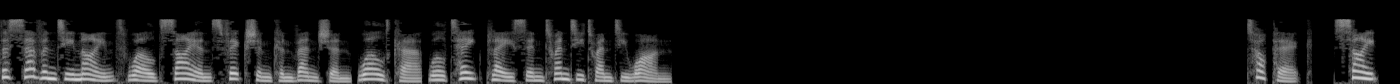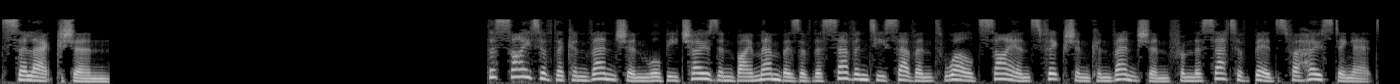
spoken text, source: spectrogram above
The 79th World Science Fiction Convention will take place in 2021. Topic: Site selection. The site of the convention will be chosen by members of the 77th World Science Fiction Convention from the set of bids for hosting it.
